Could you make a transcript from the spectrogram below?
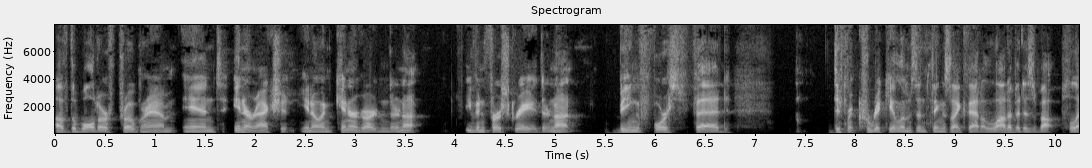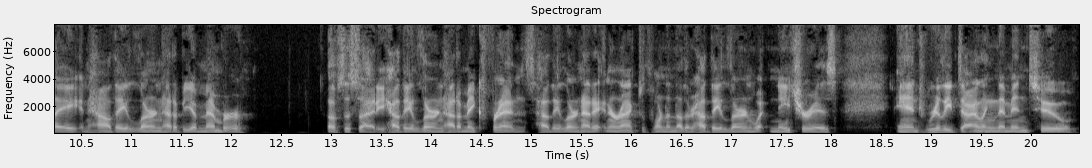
of the Waldorf program and interaction. You know, in kindergarten, they're not even first grade, they're not being force fed different curriculums and things like that. A lot of it is about play and how they learn how to be a member of society, how they learn how to make friends, how they learn how to interact with one another, how they learn what nature is, and really dialing mm-hmm. them into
